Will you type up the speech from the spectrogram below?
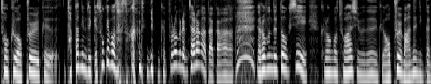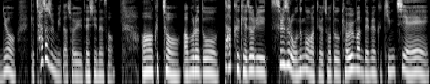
저 그 어플 그 작가님들께 소개받았었거든요. 그 프로그램 촬영하다가. 여러분들 도 혹시 그런 거 좋아하시면은 그 어플 많으니까요. 이렇게 찾아줍니다. 저희 대신해서. 아, 그쵸. 아무래도 딱 그 계절이 슬슬 오는 것 같아요. 저도 겨울만 되면 그 김치에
